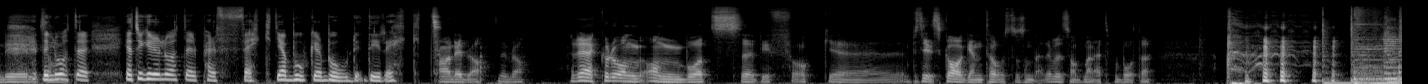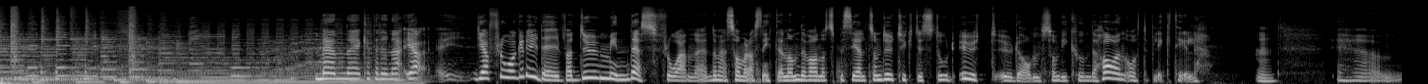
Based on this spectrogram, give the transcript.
Det, liksom... det låter, jag tycker det låter perfekt. Jag bokar bord direkt. Ja, det är bra. Det är bra. Räkor och ång, ångbåtsbiff och eh, precis skagentoast och sånt där. Det är väl sånt man äter på båtar. Men eh, Katarina, jag, jag frågade ju dig vad du mindes från de här sommaravsnitten. Om det var något speciellt som du tyckte stod ut ur dem som vi kunde ha en återblick till. Mm. Eh,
